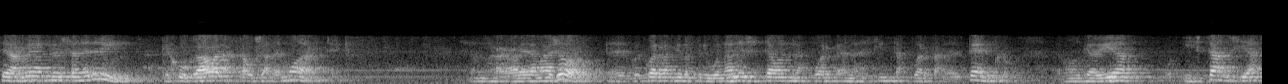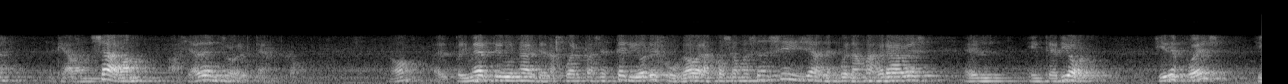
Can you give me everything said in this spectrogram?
será reo ante el Sanedrín, que juzgaba las causas de muerte. Una gravedad mayor. Eh, recuerdan que los tribunales estaban en las, puertas, en las distintas puertas del templo, de modo que había instancias que avanzaban hacia adentro del templo. El primer tribunal de las puertas exteriores juzgaba las cosas más sencillas, después las más graves, el interior. Y después Y,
